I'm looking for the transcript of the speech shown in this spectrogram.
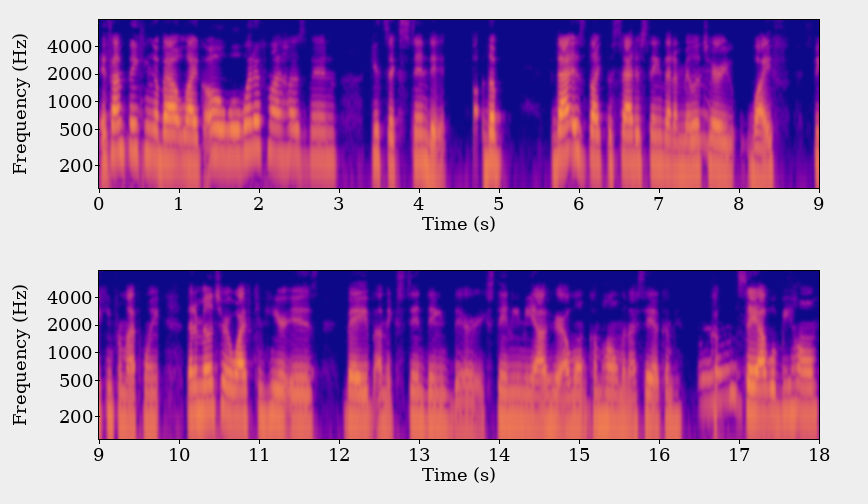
if I'm thinking about like, oh, well, what if my husband gets extended? Uh, the that is like the saddest thing that a military wife, speaking from my point, that a military wife can hear is, babe, I'm extending. They're extending me out here. I won't come home. And I say I come, say I will be home.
